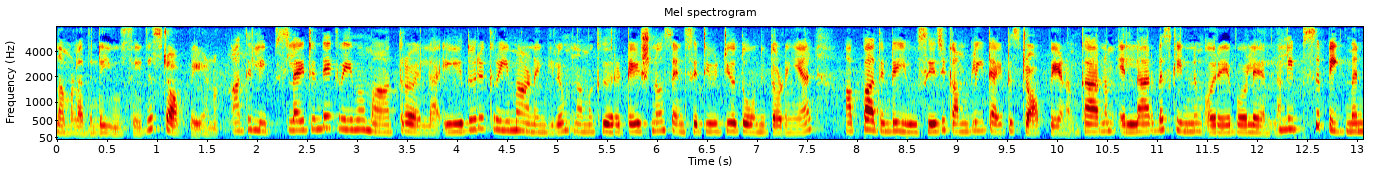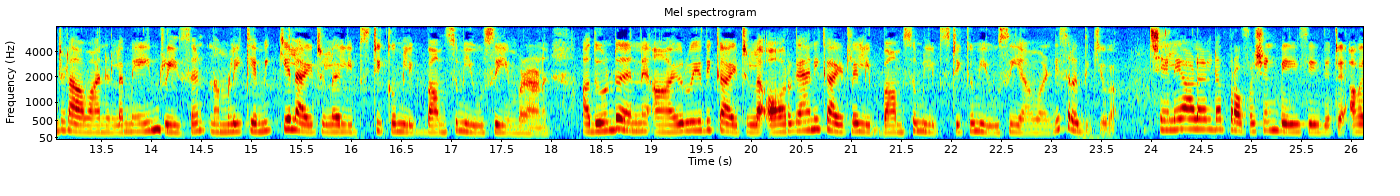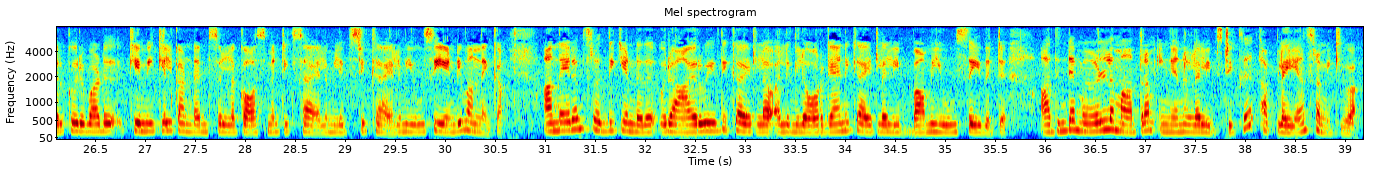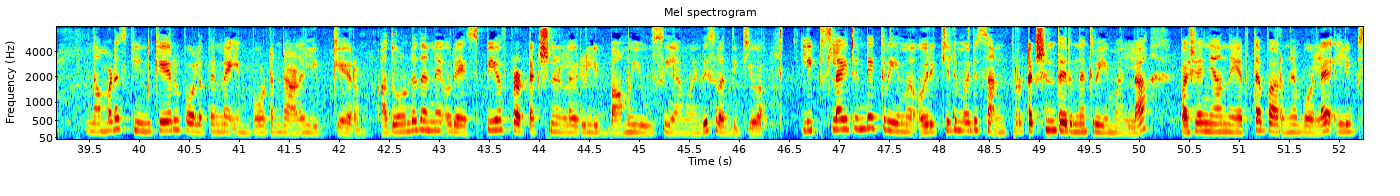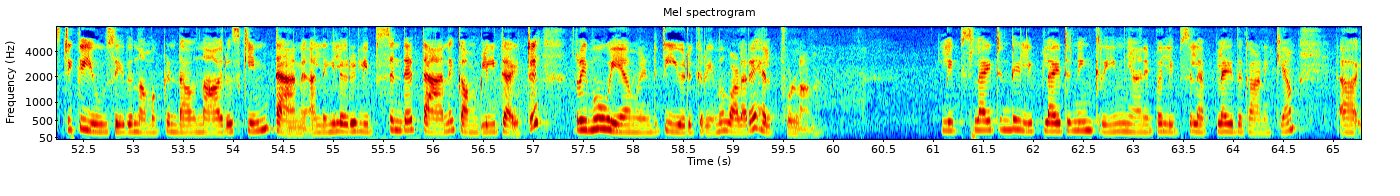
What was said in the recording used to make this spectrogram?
നമ്മൾ അതിന്റെ യൂസേജ് സ്റ്റോപ്പ് ചെയ്യണം. അത് ലിപ്സ് ലൈറ്റിന്റെ ക്രീം മാത്രമല്ല ഏതൊരു ക്രീം ആണെങ്കിലും നമുക്ക് ഇറിറ്റേഷനോ സെൻസിറ്റിവിറ്റിയോ തോന്നി തുടങ്ങിയാൽ അപ്പോൾ അതിന്റെ യൂസേജ് കംപ്ലീറ്റ് ആയിട്ട് സ്റ്റോപ്പ് ചെയ്യണം. കാരണം എല്ലാവരുടെ സ്കിന്നും ഒരേപോലെയല്ല. ലിപ്സ് പിഗ്മെന്റഡ് ആവാനുള്ള മെയിൻ റീസൺ നമ്മൾ ഈ കെമിക്കൽ ആയിട്ടുള്ള ലിപ്സ്റ്റിക്കും ലിപ് ബാംസും യൂസ് ചെയ്യുമ്പോഴാണ്. അതുകൊണ്ട് തന്നെ ആയുർവേദിക് ആയിട്ടുള്ള ഓർഗാനിക് ആയിട്ടുള്ള ലിപ് ബാംസും ലിപ്സ്റ്റിക്കും യൂസ് ചെയ്യാൻ വേണ്ടി ശ്രദ്ധിക്കുക. ചില ആളുകളുടെ പ്രൊഫഷൻ ബേസ് ചെയ്തിട്ട് അവർക്ക് ഒരുപാട് കെമിക്കൽ കണ്ടൻസ് ഉള്ള കോസ്മെറ്റിക്സ് ആയാലും ലിപ്സ്റ്റിക് ആയാലും യൂസ് ചെയ്യേണ്ടി വന്നേക്കാം. അന്നേരം ശ്രദ്ധിക്കേണ്ടത് ഒരു ആയുർവേദിക് ആയിട്ടുള്ള അല്ലെങ്കിൽ ഓർഗാനിക് ആയിട്ടുള്ള ലിപ് ബാം യൂസ് ചെയ്തിട്ട് അതിന്റെ മുകളിൽ മാത്രം ഇങ്ങനെയുള്ള ലിപ്സ്റ്റിക്ക് അപ്ലൈ ചെയ്യാൻ ശ്രമിക്കുക. നമ്മുടെ സ്കിൻ കെയർ പോലെ തന്നെ ഇമ്പോർട്ടന്റ് ആണ് ലിപ് കെയറും അതുകൊണ്ട് തന്നെ ഒരു എസ് പി എഫ് പ്രൊട്ടക്ഷനുള്ള ഒരു ലിപ് ബാം യൂസ് ചെയ്യാൻ വേണ്ടി ശ്രദ്ധിക്കുക. ലിപ്സ് ലൈറ്റിന്റെ ക്രീം ഒരിക്കലും ഒരു സൺ പ്രൊട്ടക്ഷൻ തരുന്ന ക്രീമല്ല. പക്ഷേ ഞാൻ നേരത്തെ പറഞ്ഞ പോലെ ലിപ്സ്റ്റിക്ക് യൂസ് ചെയ്ത് നമുക്കുണ്ടാവുന്ന ആ ഒരു സ്കിൻ ടാൻ അല്ലെങ്കിൽ ഒരു ലിപ്സിന്റെ ടാൻ കംപ്ലീറ്റ് ആയിട്ട് റിമൂവ് ചെയ്യാൻ വേണ്ടിയിട്ട് ഈ ഒരു ക്രീം വളരെ ഹെൽപ്ഫുള്ളാണ് ലിപ്സ് ലൈറ്റിന്റെ ലിപ് ലൈറ്റനിങ് ക്രീം ഞാനിപ്പോൾ ലിപ്സിൽ അപ്ലൈ ചെയ്ത് കാണിക്കാം.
